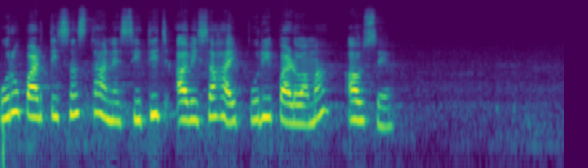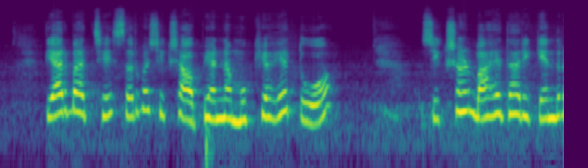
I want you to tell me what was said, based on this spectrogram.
પૂરું પાડતી સંસ્થાને સીધી જ આવી સહાય પૂરી પાડવામાં આવશે. ત્યારબાદ છે સર્વ શિક્ષા અભિયાનના મુખ્ય હેતુઓ. શિક્ષણ બાહેધારી કેન્દ્ર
